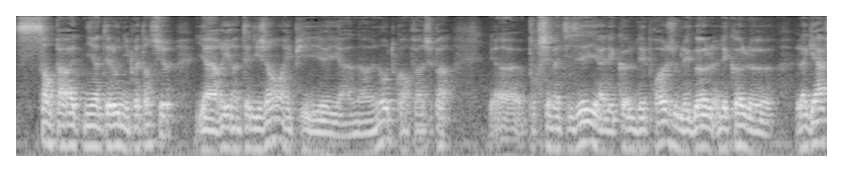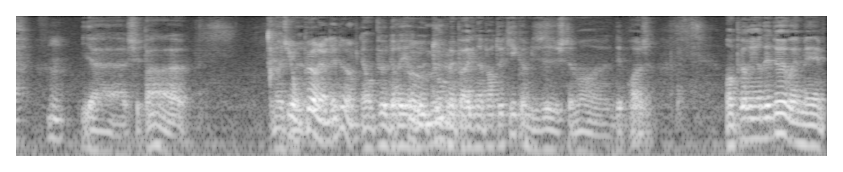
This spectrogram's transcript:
sans paraître ni intello ni prétentieux, il y a un rire intelligent et puis il y en a un autre, quoi. Enfin, je sais pas. Il y a- pour schématiser, il y a l'école des proches ou l'école, l'école euh, La Gaffe. Mm. Il y a, je sais pas. euh, moi, je Et on peut rire des deux. hein. et on peut rire de tout, mais pas avec n'importe qui, comme disait justement euh, des proches. On peut rire des deux, ouais, mais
